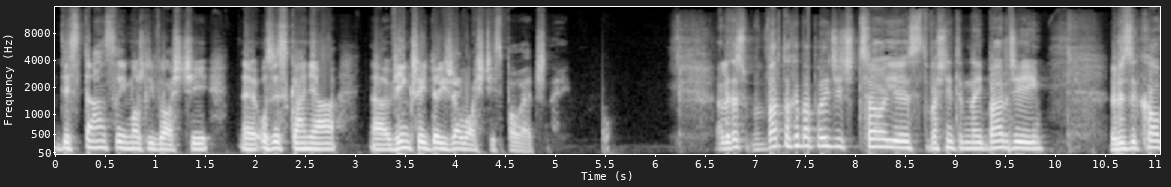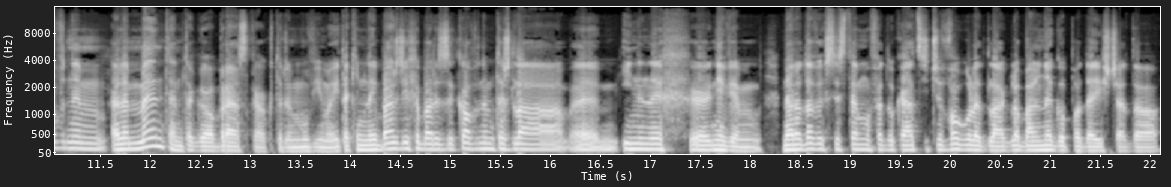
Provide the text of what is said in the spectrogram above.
dystansu i możliwości e, uzyskania e, większej dojrzałości społecznej. Ale też warto chyba powiedzieć, co jest właśnie tym najbardziej ryzykownym elementem tego obrazka, o którym mówimy i takim najbardziej chyba ryzykownym też dla innych, e, nie wiem, narodowych systemów edukacji, czy w ogóle dla globalnego podejścia do,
